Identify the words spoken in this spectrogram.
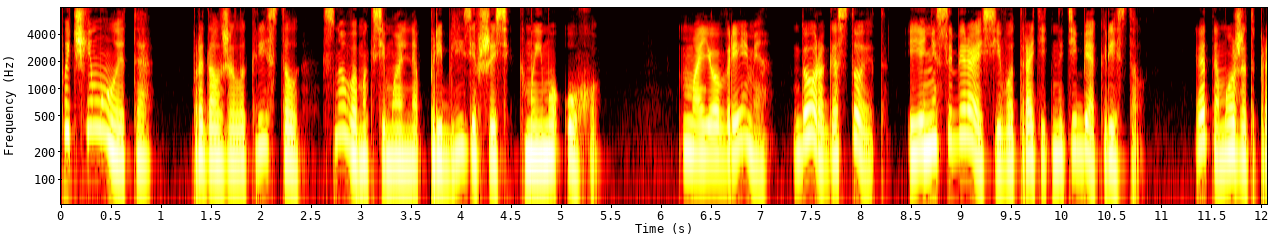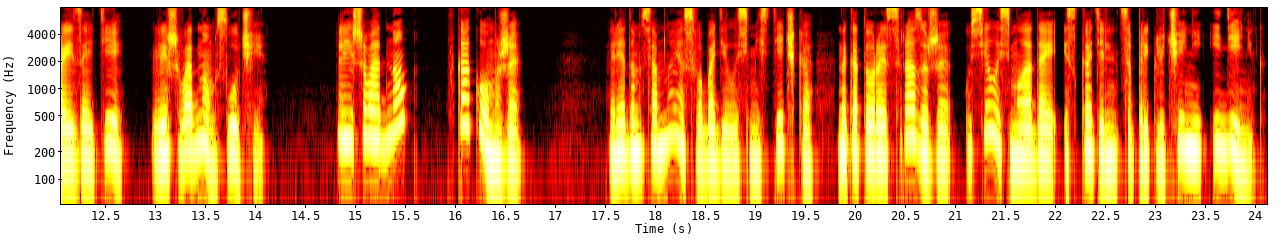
«Почему это?» — продолжала Кристал, снова максимально приблизившись к моему уху. «Моё время дорого стоит, и я не собираюсь его тратить на тебя, Кристал. Это может произойти лишь в одном случае». «Лишь в одном? В каком же?» Рядом со мной освободилось местечко, на которое сразу же уселась молодая искательница приключений и денег.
